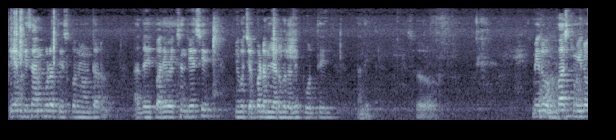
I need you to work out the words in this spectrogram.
పిఎం కిసాన్ కూడా తీసుకొని ఉంటారు. అది పర్యవేక్షణ చేసి మీకు చెప్పడం జరుగుతుంది పూర్తి. అది. సో మీరు ఫస్ట్ మీరు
